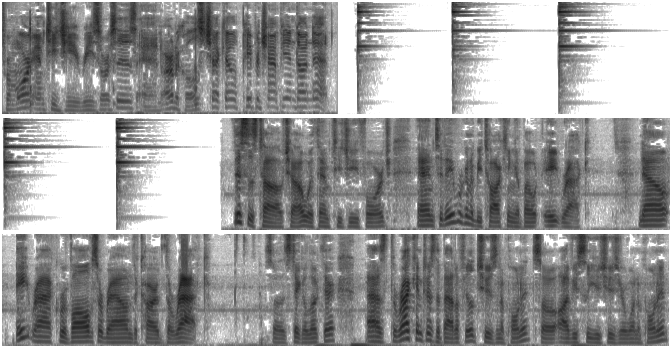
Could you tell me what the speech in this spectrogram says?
For more MTG resources and articles, check out paperchampion.net. This is Tao Chow with MTG Forge, and today we're going to be talking about 8 Rack. Now, 8 Rack revolves around the card The Rack. So let's take a look there. As the rack enters the battlefield, choose an opponent. So obviously you choose your one opponent.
